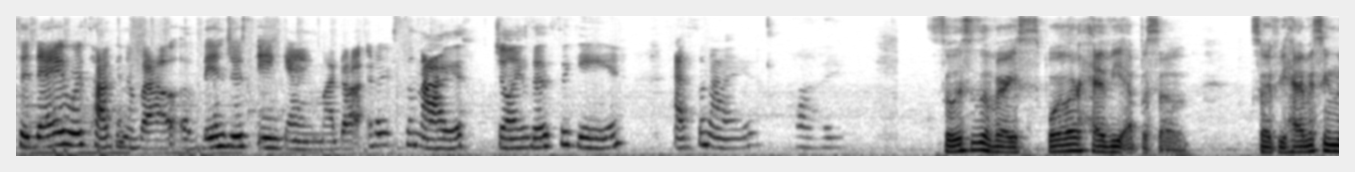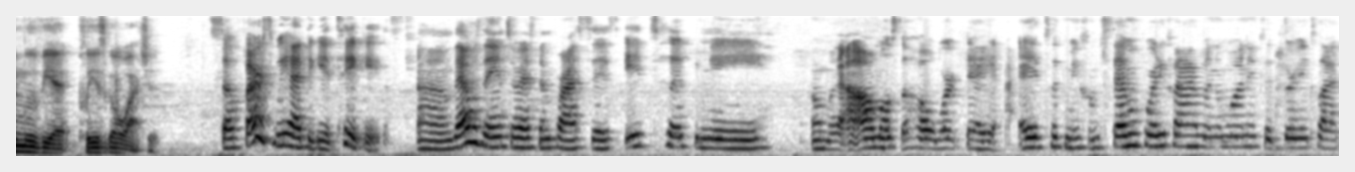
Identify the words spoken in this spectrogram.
Today we're talking about Avengers Endgame. My daughter Sanaya joins us again. Hi, Sanaya. Hi. So this is a very spoiler heavy episode. So if you haven't seen the movie yet, please go watch it. So first we had to get tickets. Um, that was an interesting process. It took me oh my god, almost the whole work day. It took me from seven forty five in the morning to three o'clock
